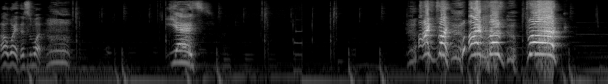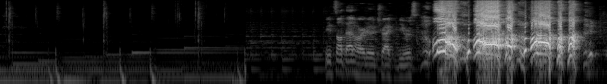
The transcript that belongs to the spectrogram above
Oh wait, this is what? yes! I fuck! I pressed fuck! It's not that hard to attract viewers. Oh! Oh! Oh!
